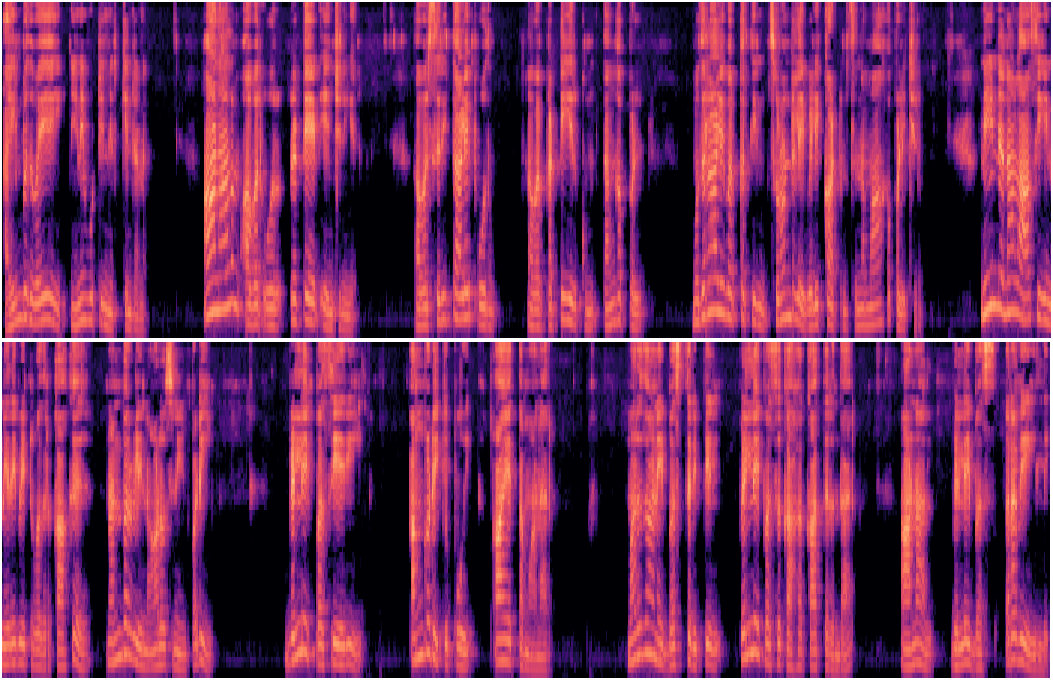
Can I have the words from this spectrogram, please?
ஐம்பது வயை நினைவூட்டி நிற்கின்றன. ஆனாலும் அவர் ஒரு ரிட்டையர்ட் என்ஜினியர் அவர் சிரித்தாலே போதும். அவர் கட்டியிருக்கும் தங்கப்பல் முதலாளி வர்க்கத்தின் சுரண்டலை வெளிக்காட்டும் சின்னமாக பளிச்சிடும். நீண்ட நாள் ஆசையை நிறைவேற்றுவதற்காக நண்பர்களின் ஆலோசனையின்படி வெள்ளை பஸ் ஏறி அங்கொடைக்கு போய் ஆயத்தமானார். மருதானை பஸ் திருப்பில் வெள்ளை பஸ்ஸுக்காக காத்திருந்தார். ஆனால் வெள்ளை பஸ் வரவே இல்லை.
